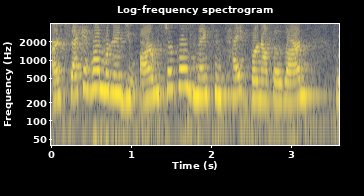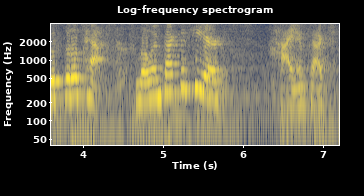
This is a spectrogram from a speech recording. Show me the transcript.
Our second one, we're gonna do arm circles, nice and tight, burn out those arms with little taps. Low impact is here, high impact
